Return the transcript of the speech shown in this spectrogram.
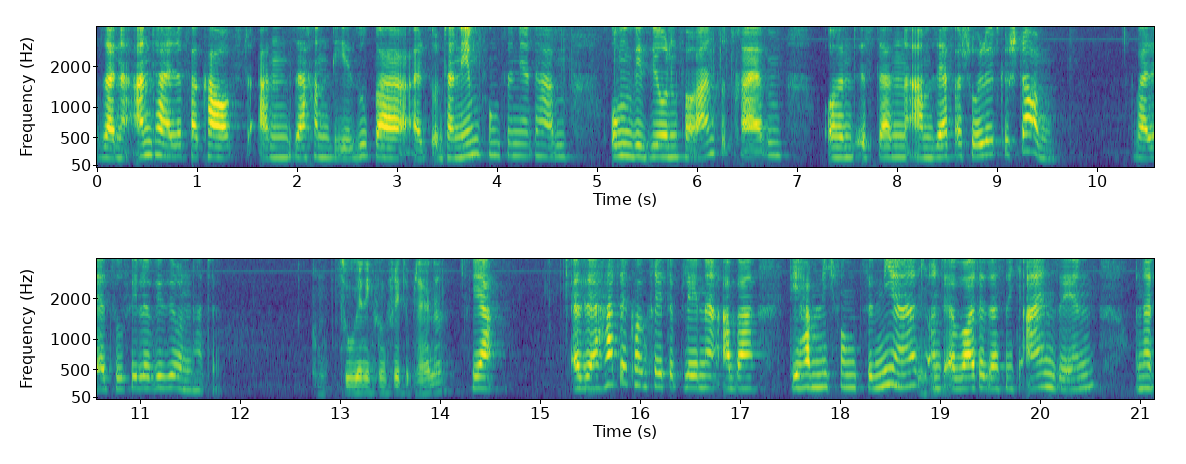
seine Anteile verkauft an Sachen, die super als Unternehmen funktioniert haben, um Visionen voranzutreiben und ist dann ähm, sehr verschuldet gestorben weil er zu viele Visionen hatte. Und zu wenig konkrete Pläne? Ja. Also er hatte konkrete Pläne, aber die haben nicht funktioniert mhm. und er wollte das nicht einsehen und hat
